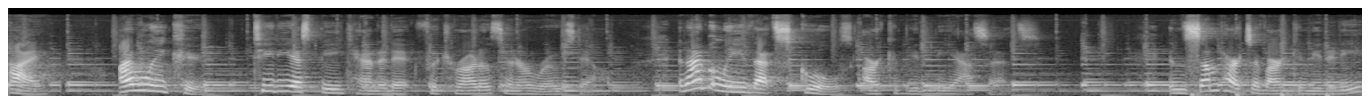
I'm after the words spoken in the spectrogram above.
Hi, I'm Li Koo, TDSB candidate for Toronto Centre Rosedale, and I believe that schools are community assets. In some parts of our community,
